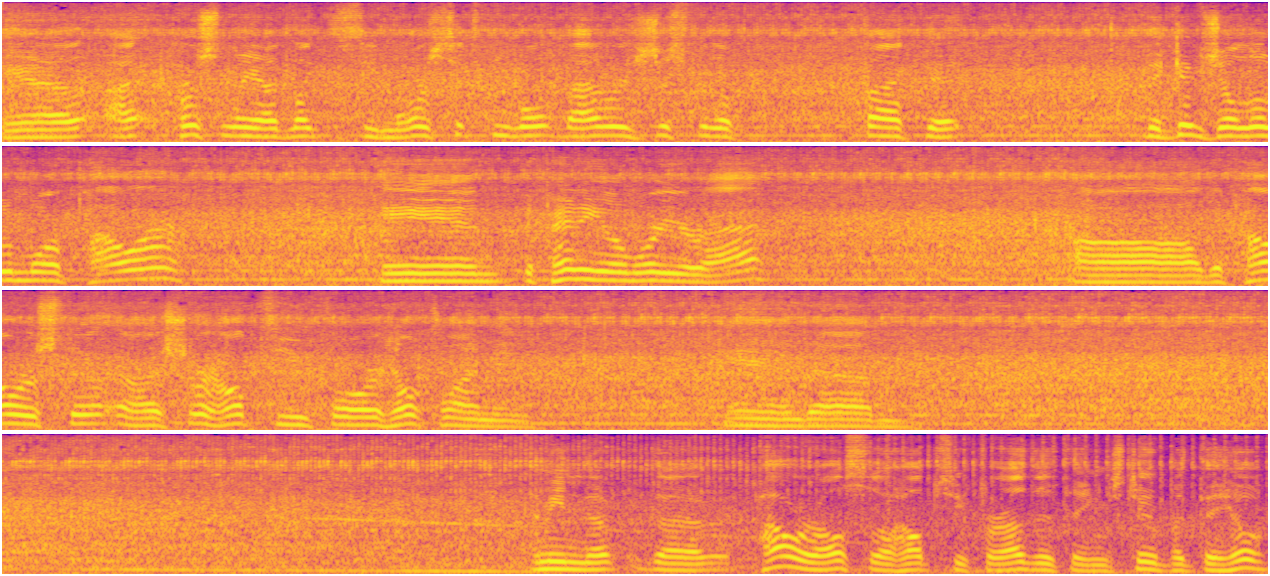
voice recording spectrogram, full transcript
and I personally I'd like to see more 60 volt batteries just for the fact that that gives you a little more power and depending on where you're at uh, the power uh, sure helps you for hill climbing and um, I mean the the power also helps you for other things too but the hill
